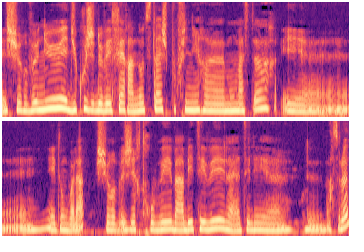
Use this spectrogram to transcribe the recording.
je suis revenue et du coup, je devais faire un autre stage pour finir euh, mon master et euh, et donc voilà, j'ai retrouvé bah, BTV, la télé euh, de Barcelone.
